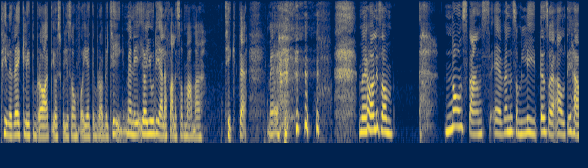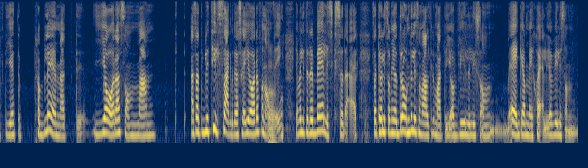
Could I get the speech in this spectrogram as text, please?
tillräckligt bra att jag skulle liksom få jättebra betyg. Men jag gjorde i alla fall som mamma tyckte. Men, men jag har liksom någonstans, även som liten, så har jag alltid haft jätteproblem med att göra som man Alltså att bli tillsagd vad jag ska göra för någonting. Ja. Jag var lite rebellisk sådär. Så att jag, liksom, jag drömde liksom alltid om att jag ville liksom äga mig själv. Jag ville liksom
